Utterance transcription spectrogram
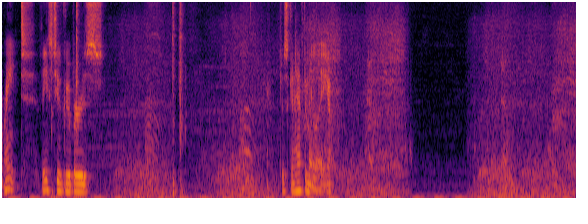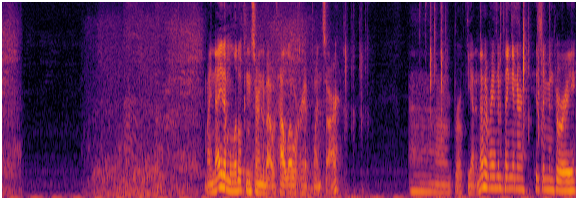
Right. These two goobers. Just gonna have to melee you. My knight I'm a little concerned about with how low her hit points are. Uh, broke yet another random thing in her his inventory.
